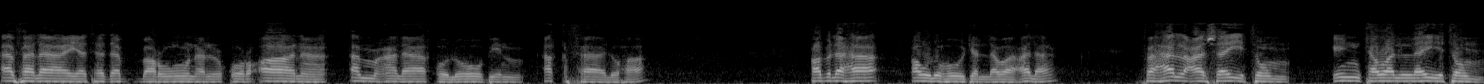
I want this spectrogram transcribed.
أفلا يتدبرون القرآن أم على قلوب أقفالها. قبلها قوله جل وعلا فهل عسيتم إن توليتم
